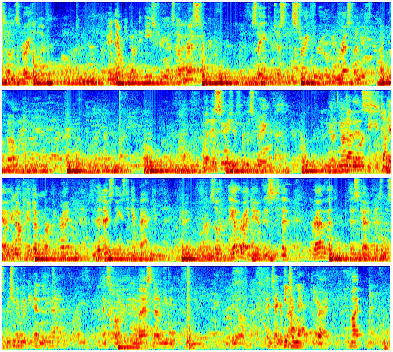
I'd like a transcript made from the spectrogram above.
So there's very little effort involved. Okay, now when you go to the E string, there's no rest string. So you can just strike through and rest on your, on your thumb. But as soon as you're through the string, you know, none done of this. Working, you're done yeah, working. you're not. You're done working, right? And the next thing is to get back. Okay. So the other idea of this is that rather than this kind of business, which you can do at the end of the tune, that's fine. The last note you can, you know, and take a Be bow. dramatic, yeah. Right. But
